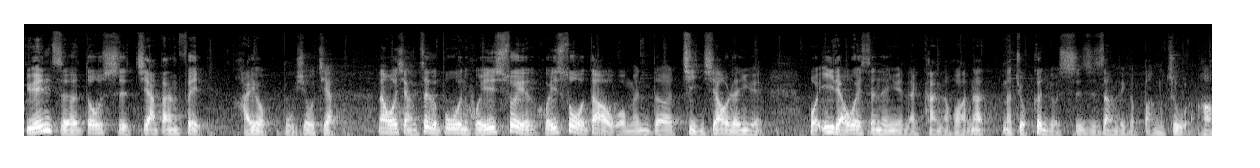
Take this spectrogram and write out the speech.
原则都是加班费还有补休假。那我想这个部分回溯回溯到我们的警消人员。或医疗卫生人员来看的话，那那就更有实质上的一个帮助了哈。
